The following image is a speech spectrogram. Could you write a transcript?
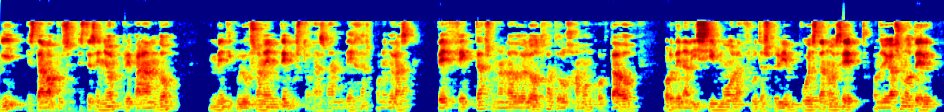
y estaba pues este señor preparando meticulosamente pues todas las bandejas, poniéndolas perfectas una al lado del otro, todo el jamón cortado, ordenadísimo, la fruta súper bien puesta, ¿no? Ese, cuando llegas a un hotel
